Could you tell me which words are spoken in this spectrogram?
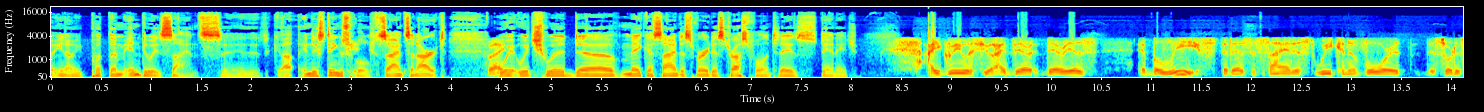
you know he put them into his science, uh, indistinguishable science and art, right. which would uh, make a scientist very distrustful in today's day and age. I agree with you. I, there there is a belief that as a scientist we can avoid the sort of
